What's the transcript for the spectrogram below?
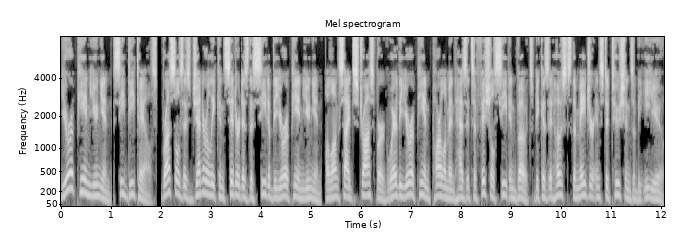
European Union see details. Brussels is generally considered as the seat of the European Union, alongside Strasbourg where the European Parliament has its official seat and votes because it hosts the major institutions of the EU.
